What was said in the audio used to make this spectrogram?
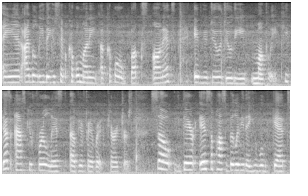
and I believe that you save a couple money a couple of bucks on it if you do do the monthly. He does ask you for a list of your favorite characters. So there is a possibility that you will get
